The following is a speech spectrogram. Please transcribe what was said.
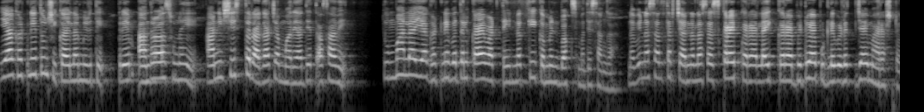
या घटनेतून शिकायला मिळते. प्रेम आंधळ असू नये आणि शिस्त रागाच्या मर्यादेत असावे. तुम्हाला या घटनेबद्दल काय वाटते नक्की कमेंट बॉक्समध्ये सांगा. नवीन असाल तर चॅनलला सबस्क्राईब करा लाईक करा. भेटूया पुढल्या वेळेत. जय महाराष्ट्र.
